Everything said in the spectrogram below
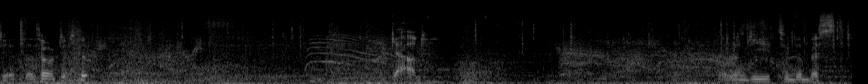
Shit, that hurt it. God. RNG to the best.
